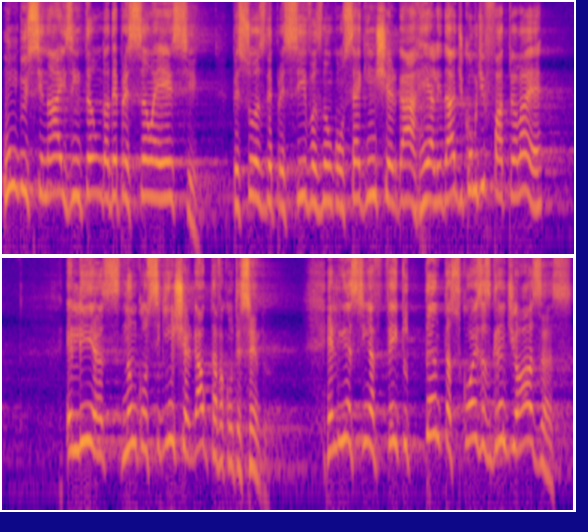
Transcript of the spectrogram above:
Um dos sinais então da depressão é esse: Pessoas depressivas não conseguem enxergar a realidade como de fato ela é. Elias não conseguia enxergar o que estava acontecendo. Elias tinha feito tantas coisas grandiosas,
